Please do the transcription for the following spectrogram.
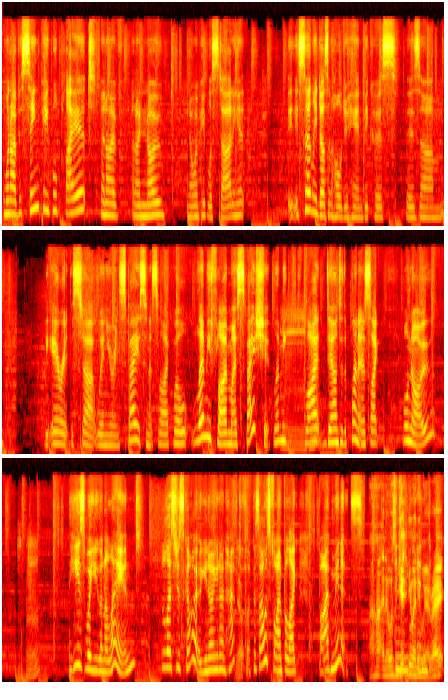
when I've seen people play it and I've and I know, know, when people are starting it, it, it certainly doesn't hold your hand because there's um the area at the start when you're in space and it's like, well, let me fly my spaceship. Let me fly it down to the planet. And it's like, well, no, Mhm. here's where you're going to land. Let's just go. You know, you don't have to fly. Because I was flying for like five minutes. Uh-huh. And it wasn't getting you anywhere, and- right?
